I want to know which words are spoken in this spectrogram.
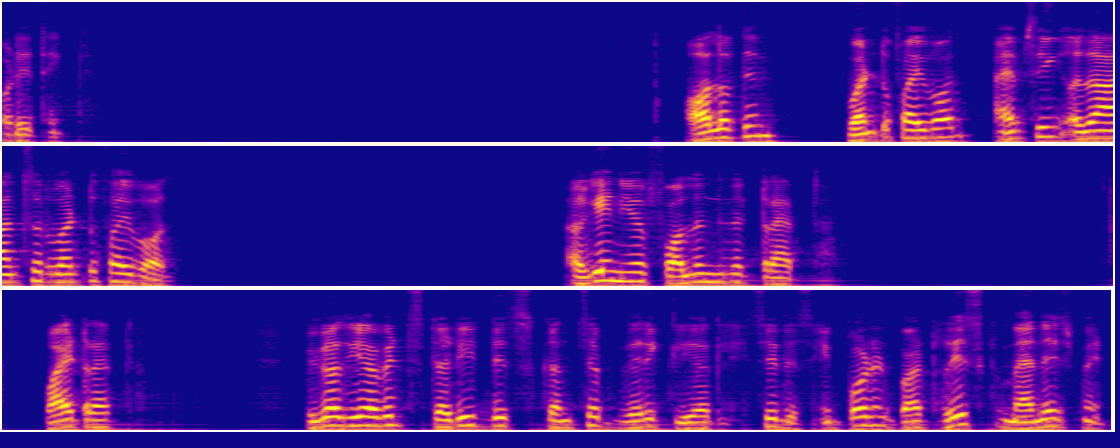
What do you think? All of them? 1 to 5 all? I am saying the answer 1 to 5 all. Again you have fallen in the trap. Why trap? Because you haven't studied this concept very clearly. See this important part risk management.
